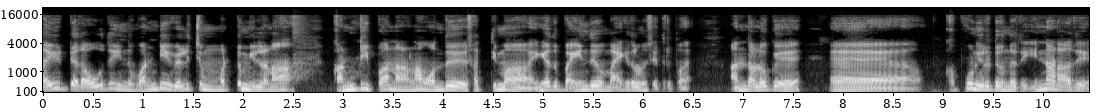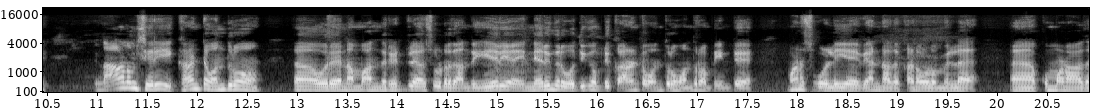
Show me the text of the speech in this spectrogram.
லைட் அதாவது இந்த வண்டி வெளிச்சம் மட்டும் இல்லைன்னா கண்டிப்பாக நான்லாம் வந்து சத்தியமாக எங்கேயாவது பயந்து மயக்கத்தில் வந்து சேர்த்துருப்பேன். அந்த அளவுக்கு கப்புன்னு இருட்டு இருந்தது என்னடா அது? நானும் சரி கரண்ட்டை வந்துடும் ஒரு நம்ம அந்த ரெட்டில் சொல்கிறது அந்த ஏரியா நெருங்குற ஒதுக்கும் அப்படியே கரண்ட்டை வந்துடும் வந்துடும் அப்படின்ட்டு மனசுக்குள்ளேயே வேண்டாத கடவுளும் இல்லை. கும்பிடாத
